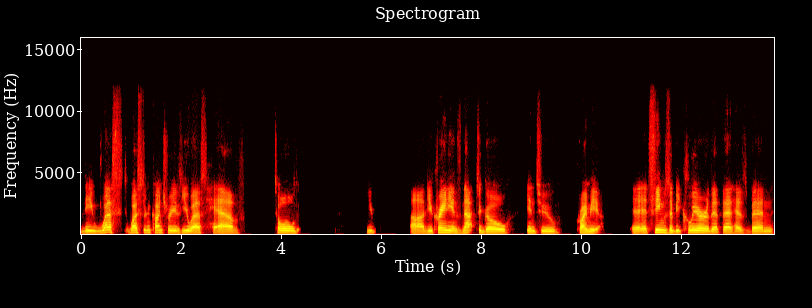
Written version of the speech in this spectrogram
the West Western countries, U.S., have told you uh, the Ukrainians not to go into Crimea. It seems to be clear that that has been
